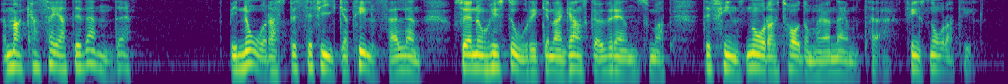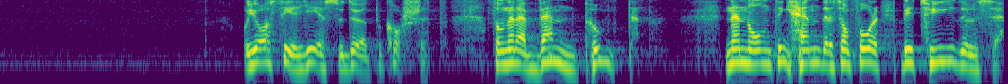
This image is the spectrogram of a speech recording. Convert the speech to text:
Men man kan säga att det vände. Vid några specifika tillfällen så är nog historikerna ganska överens om att det finns några av dem har jag nämnt här. Det finns några till. Och jag ser Jesu död på korset som den där vändpunkten. När någonting händer som får betydelse.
